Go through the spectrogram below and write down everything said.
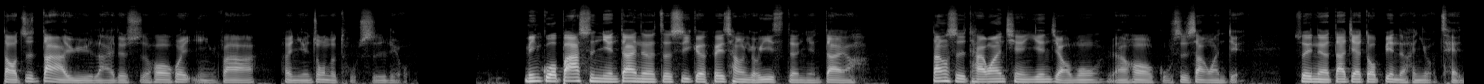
导致大雨来的时候会引发很严重的土石流。民国八十年代呢，则是一个非常有意思的年代啊。当时台湾前烟角木，然后股市上万点，所以呢，大家都变得很有钱。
